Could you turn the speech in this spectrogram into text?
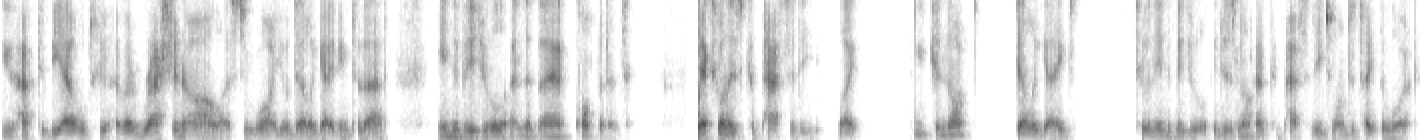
You have to be able to have a rationale as to why you're delegating to that individual and that they are competent. Next one is capacity. Like you cannot delegate to an individual who does not have capacity to undertake the work.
